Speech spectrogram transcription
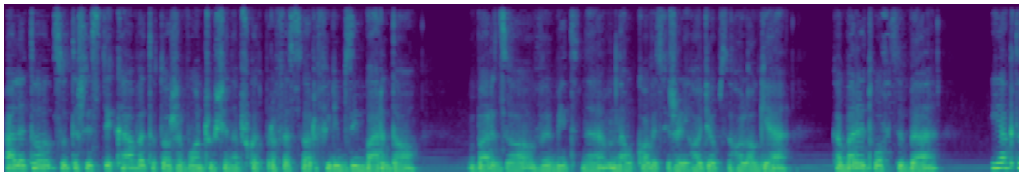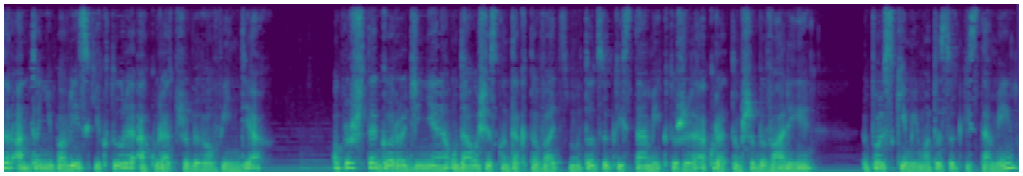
ale to, co też jest ciekawe, to to, że włączył się na przykład profesor Filip Zimbardo, bardzo wybitny naukowiec, jeżeli chodzi o psychologię, kabaret Łowcy B i aktor Antoni Pawlicki, który akurat przebywał w Indiach. Oprócz tego rodzinie udało się skontaktować z motocyklistami, którzy akurat tam przebywali, polskimi motocyklistami,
